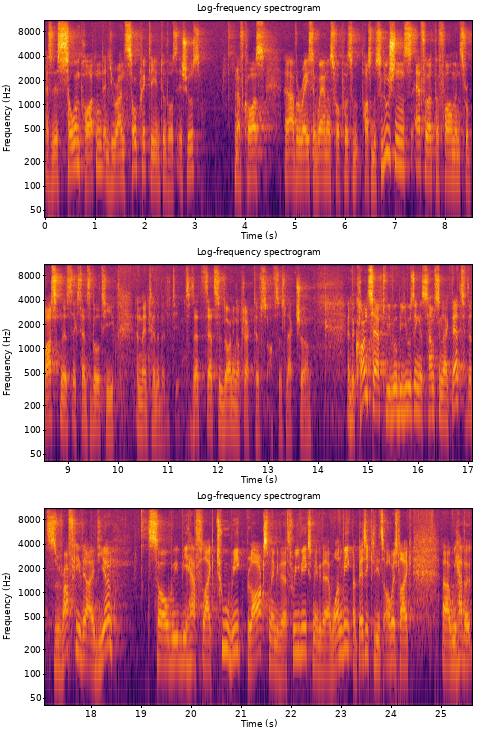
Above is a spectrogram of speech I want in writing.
as it is so important, and you run so quickly into those issues. And of course, uh, I will raise awareness for poss possible solutions, effort, performance, robustness, extensibility, and maintainability. So that, that's the learning objectives of this lecture. And the concept we will be using is something like that. That's roughly the idea. So we, we have like two week blocks, maybe they're three weeks, maybe they're one week, but basically it's always like uh, we have a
